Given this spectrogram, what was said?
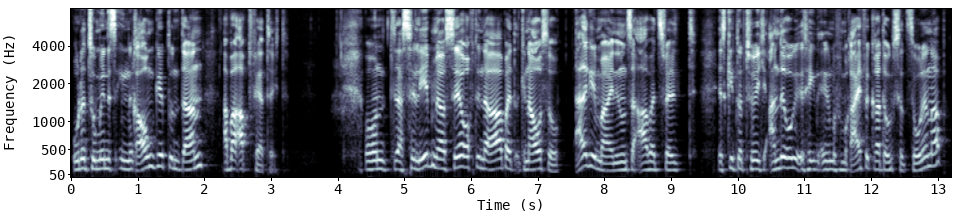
Oder zumindest ihnen Raum gibt und dann aber abfertigt. Und das erleben wir sehr oft in der Arbeit genauso. Allgemein in unserer Arbeitswelt. Es gibt natürlich andere, es hängt immer vom Reifegrad der Organisationen ab.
